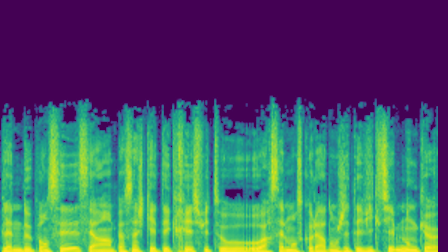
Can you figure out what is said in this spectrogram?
pleine de pensées. C'est un personnage qui a été créé suite au, au harcèlement scolaire dont j'étais victime, donc euh,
